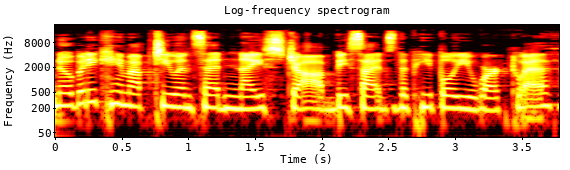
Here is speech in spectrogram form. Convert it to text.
Nobody came up to you and said, nice job, besides the people you worked with.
